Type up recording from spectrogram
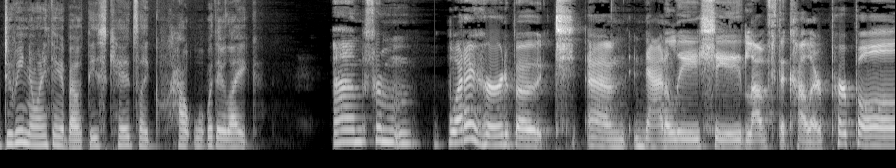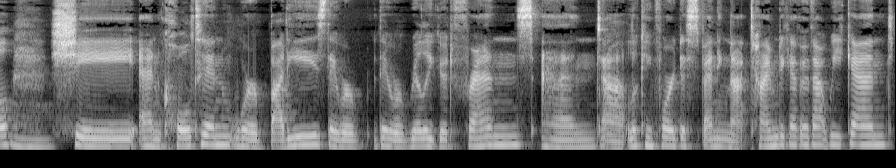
Do we know anything about these kids? Like, how what were they like? Um, from what I heard about um, Natalie, she loved the color purple. Mm. She and Colton were buddies. They were they were really good friends, and uh, looking forward to spending that time together that weekend.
